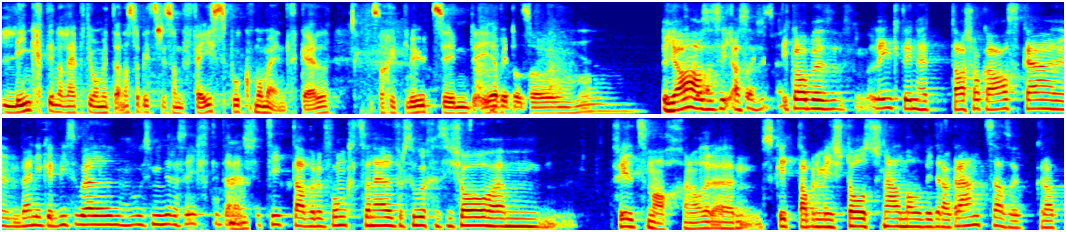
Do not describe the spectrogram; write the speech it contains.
LinkedIn erlebt ja momentan so ein bisschen so einen Facebook-Moment, gell? So die Leute sind eher wieder so. Hm, ja, also, also ich glaube, LinkedIn hat da schon Gas gegeben, weniger visuell aus meiner Sicht in der mhm. letzten Zeit, aber funktionell versuchen sie schon ähm, viel zu machen. Oder? Ähm, es gibt aber, man stößt schnell mal wieder an Grenzen. Also gerade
